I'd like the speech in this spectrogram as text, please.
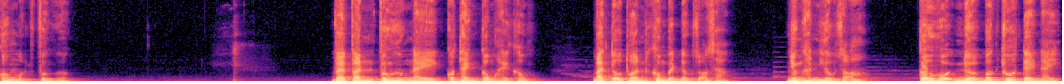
Có một phương hướng. Về phần phương hướng này có thành công hay không, Bạch Tiểu Thuần không biết được rõ ràng, Nhưng hắn hiểu rõ Cơ hội nửa bước chúa tể này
